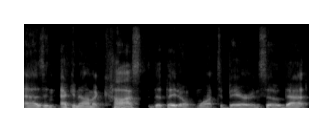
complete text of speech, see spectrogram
as an economic cost that they don't want to bear. And so that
